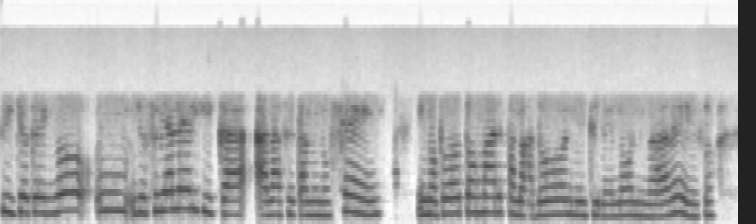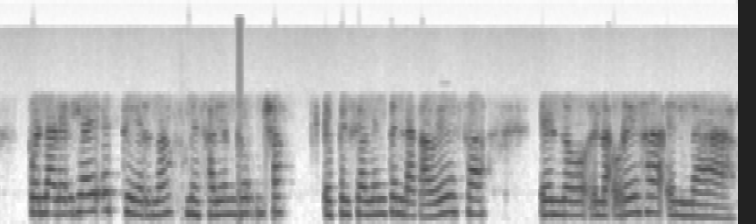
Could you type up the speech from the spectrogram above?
Sí, yo tengo un, yo soy alérgica al acetaminofén y no puedo tomar palador, ni Tilenol, ni nada de eso. Pues la alergia externa me salen ronchas, especialmente en la cabeza, en, lo, en la oreja, en la,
